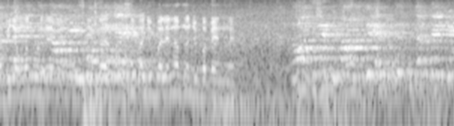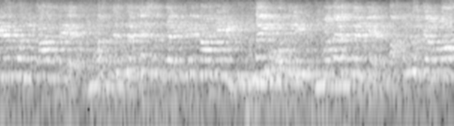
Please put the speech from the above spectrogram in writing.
ابھی جاؤں گا تھوڑی دیر میں اسی کا اسی کا جبہ لینا اپنا جبہ پہننے نہیں ہوتی مدرسے میں اصل جماعت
